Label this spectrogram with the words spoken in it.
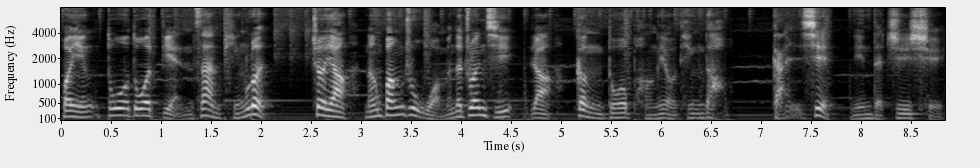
欢迎多多点赞评论，这样能帮助我们的专辑让更多朋友听到。感谢您的支持。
